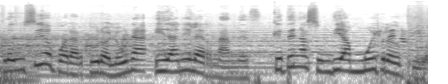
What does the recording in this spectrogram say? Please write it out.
Producido por Arturo Luna y Daniel Hernández. Que tengas un día muy productivo.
